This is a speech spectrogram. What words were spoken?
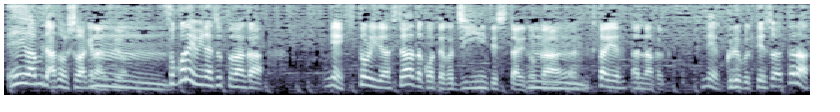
映画見た後の人だけなんですよ。うん。そこでみんなちょっとなんか、ね、一人で人だとこうやってジーンってしたりとか、うん。二、人で、なんか、ね、グループ来てる人だったら、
